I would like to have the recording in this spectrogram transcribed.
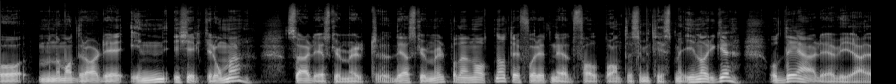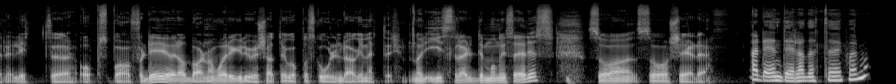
Og når man drar det inn i kirkerommet, så er det skummelt. Det er skummelt på den måten at det får et nedfall på antisemittisme i Norge. Og det er det vi er litt uh, obs på. For det gjør at barna våre gruer seg til å gå på skolen dagen etter. Når Israel demoniseres, så, så skjer det. Er det en del av dette, Kvarma?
